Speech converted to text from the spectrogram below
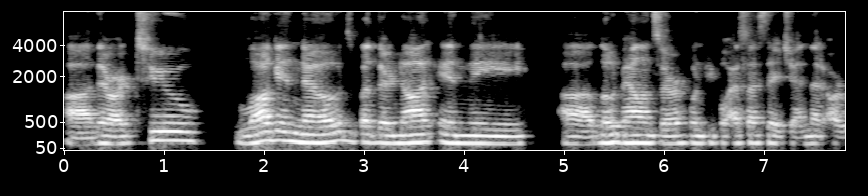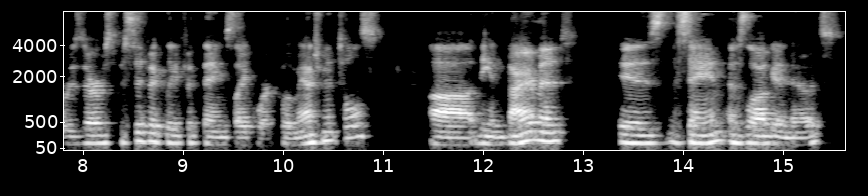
Uh, there are two login nodes, but they're not in the uh, load balancer when people SSH in that are reserved specifically for things like workflow management tools. Uh, the environment is the same as login nodes,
